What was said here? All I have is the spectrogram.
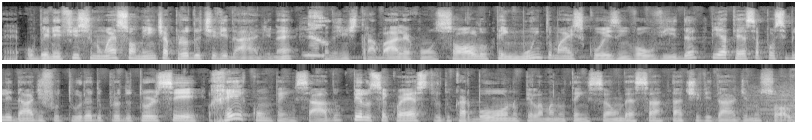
É, o benefício benefício não é somente a produtividade, né? Não. Quando a gente trabalha com o solo, tem muito mais coisa envolvida e até essa possibilidade futura do produtor ser recompensado pelo sequestro do carbono, pela manutenção dessa atividade no solo.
